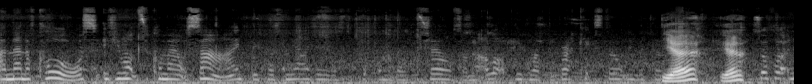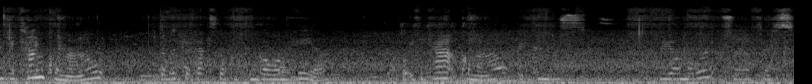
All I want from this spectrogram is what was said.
And then, of course, if you want to come outside, because the idea was to put one of the shelves on that. A lot of people have the brackets, don't they? With the yeah, yeah, so I thought, and if you can come out, the little gas cooker can go on here. But if you can't come out, it can just be on the work surface.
